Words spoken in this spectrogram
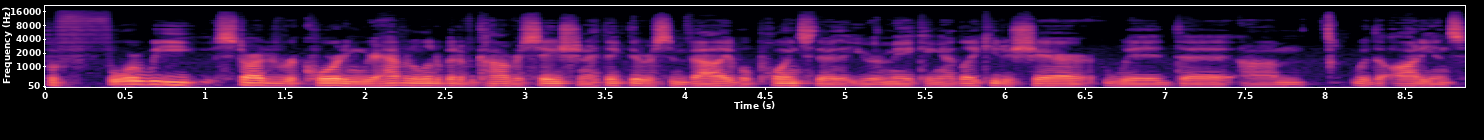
before we started recording, we were having a little bit of a conversation. I think there were some valuable points there that you were making. I'd like you to share with the um, with the audience,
